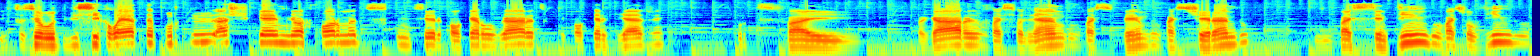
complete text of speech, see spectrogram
e fazê-lo de bicicleta porque acho que é a melhor forma de se conhecer qualquer lugar, de fazer qualquer viagem, porque se vai pagar, vai-se olhando, vai-se vendo, vai-se cheirando, vai-se sentindo, vai-se ouvindo,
